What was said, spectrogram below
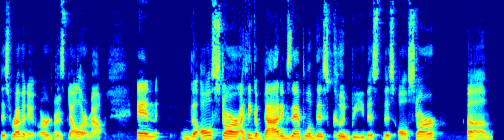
this revenue or right. this dollar amount. And the All-Star, I think a bad example of this could be this this All-Star um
